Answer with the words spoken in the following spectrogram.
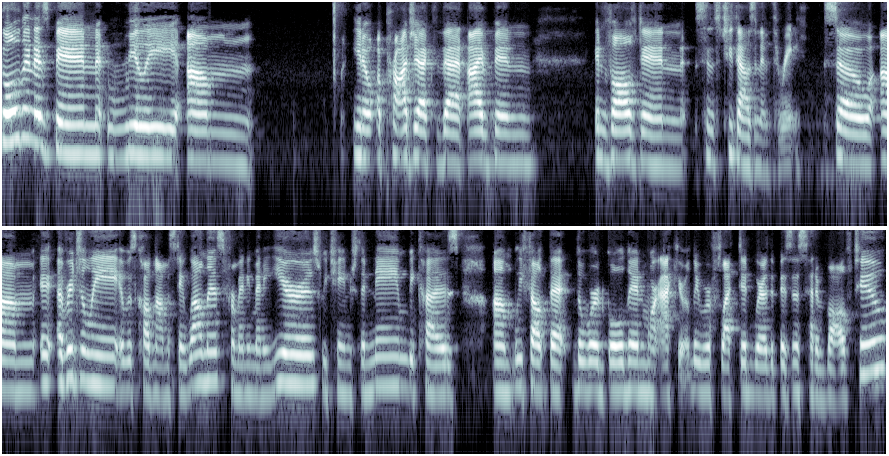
Golden has been really, um, you know, a project that I've been involved in since 2003. So um, it, originally it was called Namaste Wellness for many, many years. We changed the name because um, we felt that the word golden more accurately reflected where the business had evolved to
